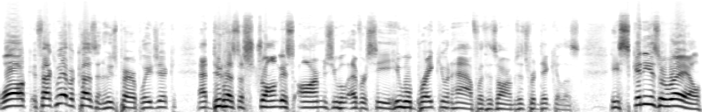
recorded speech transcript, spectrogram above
walk. In fact, we have a cousin who's paraplegic. and dude has the strongest arms you will ever see. He will break you in half with his arms. It's ridiculous. He's skinny as a rail,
